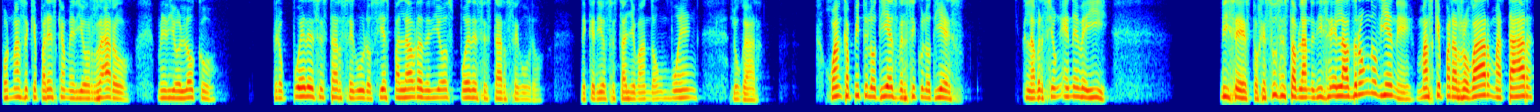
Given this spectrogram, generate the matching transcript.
Por más de que parezca medio raro, medio loco, pero puedes estar seguro, si es palabra de Dios, puedes estar seguro de que Dios está llevando a un buen lugar. Juan capítulo 10, versículo 10, en la versión NBI, dice esto, Jesús está hablando y dice, el ladrón no viene más que para robar, matar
